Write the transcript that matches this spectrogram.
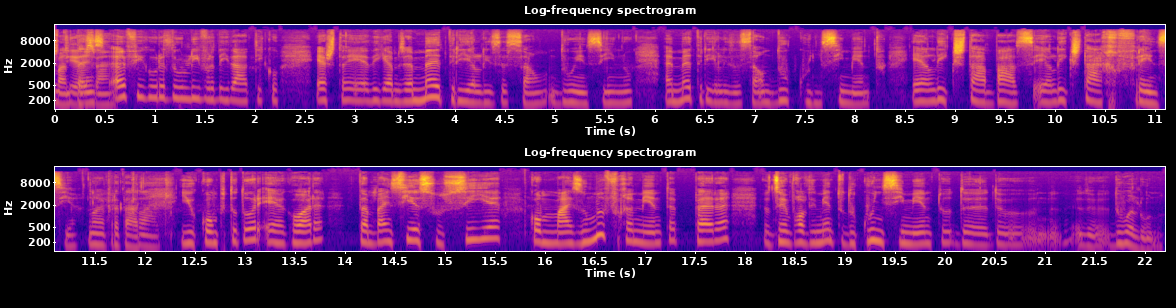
mantém-se a figura do livro didático. Esta é, digamos, a materialização do ensino, a materialização do conhecimento. É ali que está a base, é ali que está a referência, não é? Verdade? Claro. E o computador é agora também se associa como mais uma ferramenta para o desenvolvimento do conhecimento de, de, de, do aluno.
